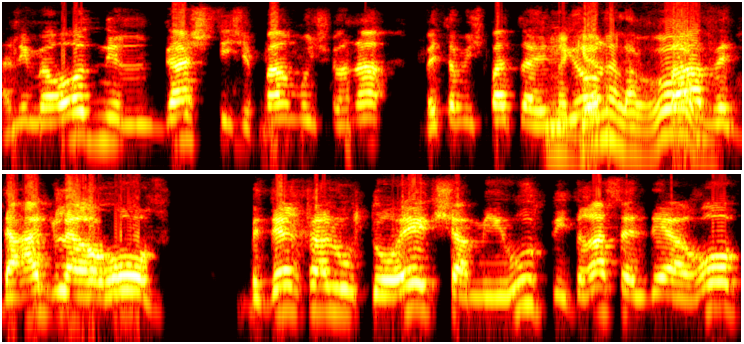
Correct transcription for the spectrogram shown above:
אני מאוד נרגשתי שפעם ראשונה בית המשפט העליון בא ודאג לרוב. בדרך כלל הוא דואג שהמיעוט נדרס על ידי הרוב,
